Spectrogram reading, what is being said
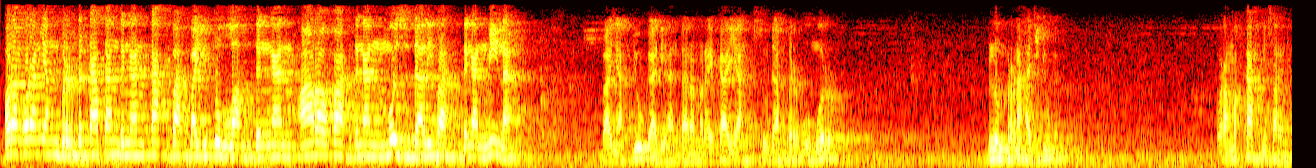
Orang-orang yang berdekatan dengan Ka'bah Baitullah, dengan Arafah, dengan Muzdalifah, dengan Mina, banyak juga di antara mereka yang sudah berumur belum pernah haji juga orang Mekah misalnya.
